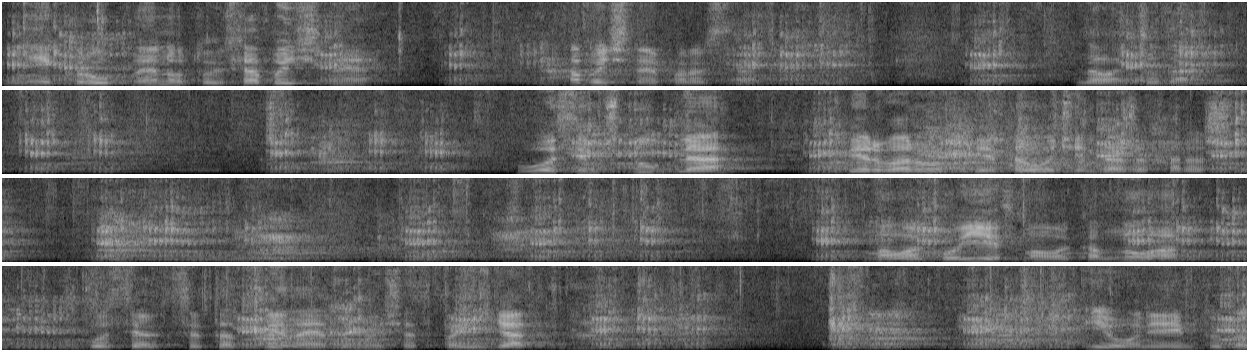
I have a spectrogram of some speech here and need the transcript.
не крупные, ну то есть обычные. Обычные поросята. Давай туда. 8 штук для первородки это очень даже хорошо. Молоко есть, молока много. После окситоцина, я думаю, сейчас поедят. И он я им туда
